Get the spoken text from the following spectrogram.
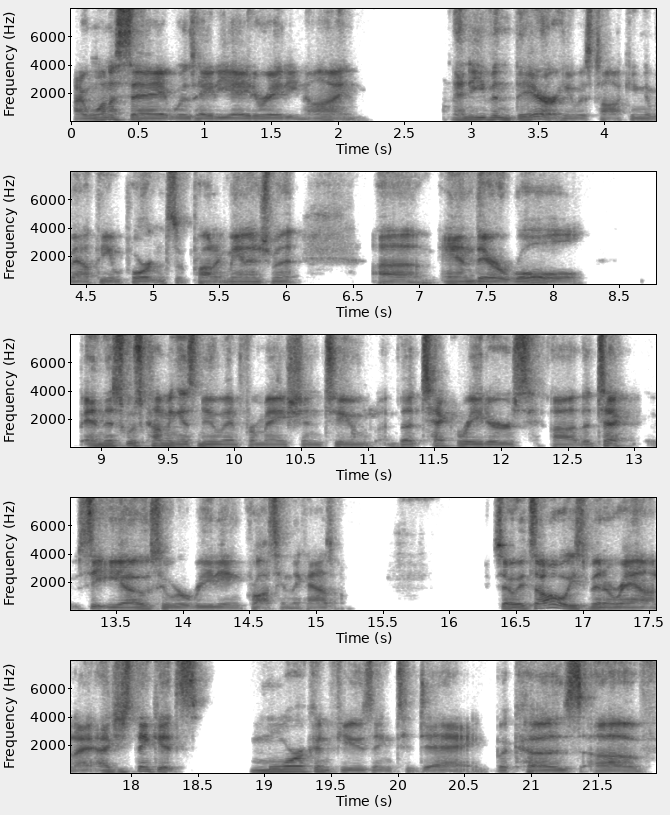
I want to say it was 88 or 89. And even there, he was talking about the importance of product management um, and their role. And this was coming as new information to the tech readers, uh, the tech CEOs who were reading Crossing the Chasm. So it's always been around. I, I just think it's more confusing today because of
